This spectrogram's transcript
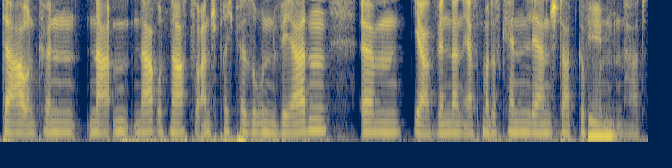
da und können na, nach und nach zu Ansprechpersonen werden, ähm, ja, wenn dann erstmal das Kennenlernen stattgefunden hat.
